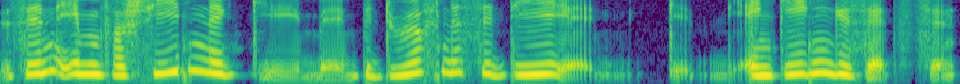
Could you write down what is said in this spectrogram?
sind eben verschiedene Bedürfnisse, die entgegengesetzt sind.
